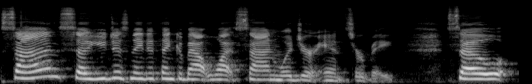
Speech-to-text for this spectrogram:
signs, so you just need to think about what sign would your answer be. So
